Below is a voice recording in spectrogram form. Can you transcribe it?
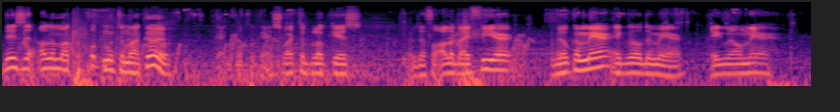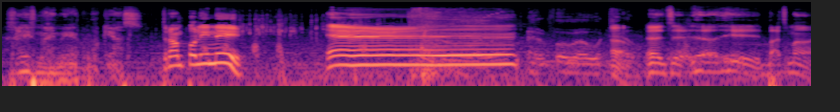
deze allemaal kapot moeten maken. Kijk, hoppakee, zwarte blokjes. We hebben er voor allebei vier. Wil ik er meer? Ik wil er meer. Ik wil meer. Geef mij meer blokjes. Trampoline. En... Oh, Batman.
